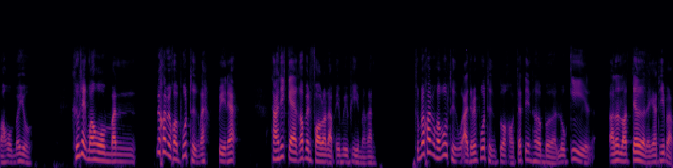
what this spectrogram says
Mahomes ไม่อยู่ คือ Patrick Mahomes มันไม่ค่อยมีคนพูดถึงนะ ปีเนี้ยทั้งที่แกก็เป็นฟอร์มระดับ MVP เหมือนกัน คือไม่ค่อยมีคนพูดถึง อาจจะไปพูดถึงตัวของ Justin Herbert Rookie Aaron Rodgers อร์อะไรเงี้ยที่แบบ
